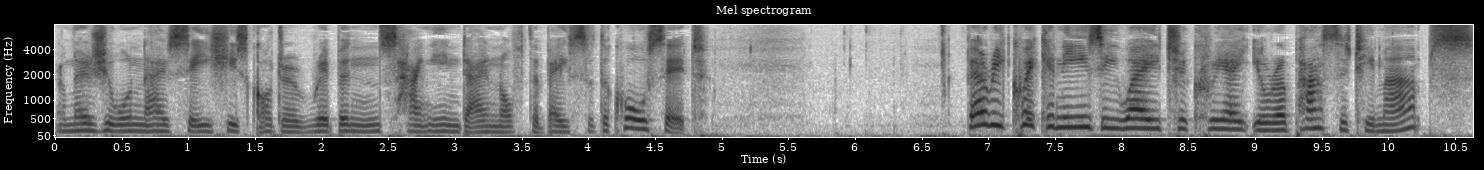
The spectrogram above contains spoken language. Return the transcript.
and as you will now see she's got her ribbons hanging down off the base of the corset. Very quick and easy way to create your opacity maps.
